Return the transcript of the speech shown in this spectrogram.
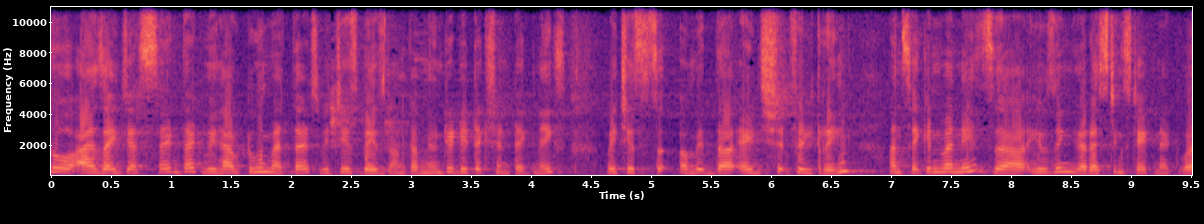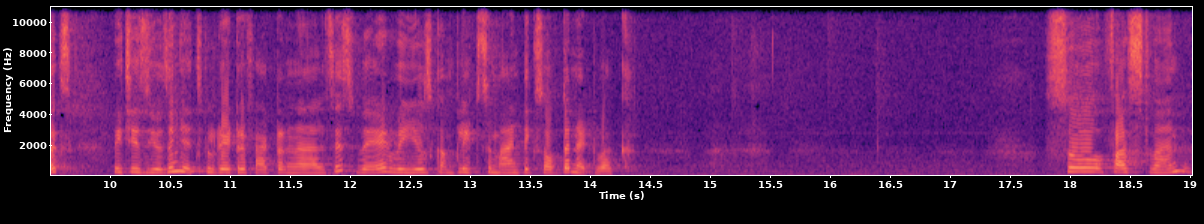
So as I just said that we have two methods which is based on community detection techniques which is uh, with the edge filtering and second one is uh, using resting state networks which is using exploratory factor analysis where we use complete semantics of the network. So first one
